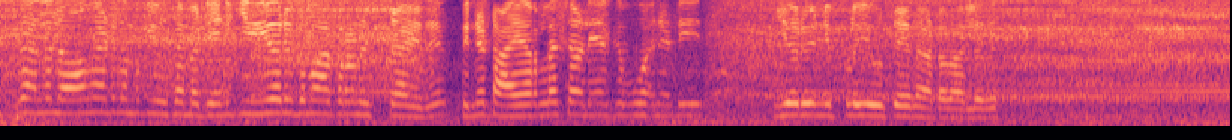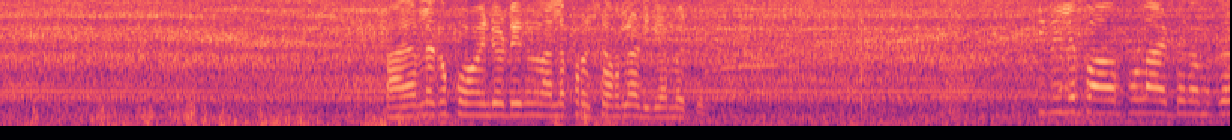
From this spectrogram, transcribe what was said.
ഇത് നല്ല ലോങ് ആയിട്ട് നമുക്ക് യൂസ് ചെയ്യാൻ പറ്റും. എനിക്ക് ഈ ഒരു ഇത് മാത്രമാണ് ഇഷ്ടമായത് പിന്നെ ടയറിലെ ചളിയൊക്കെ പോകാനായിട്ട് ഈ ഒരു നിപ്പിൾ യൂസ് ചെയ്യുന്ന കേട്ടോ നല്ലത്. ടയറിലൊക്കെ പോയിന്റ് ചെയ്ത് നല്ല പ്രഷറിൽ അടിക്കാൻ പറ്റും. പവർഫുൾ ആയിട്ട് നമുക്ക്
